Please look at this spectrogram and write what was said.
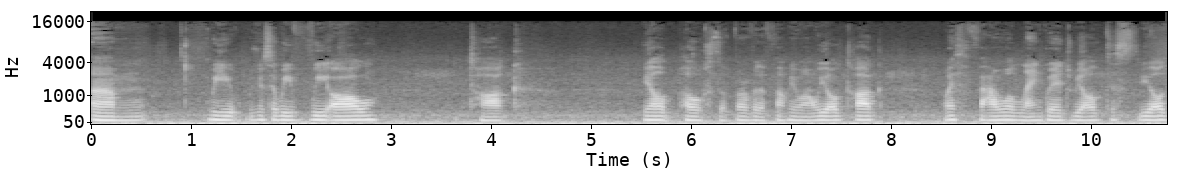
Um, we we can say we we all talk. We all post whatever the fuck we want. We all talk with foul language. We all just we all.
